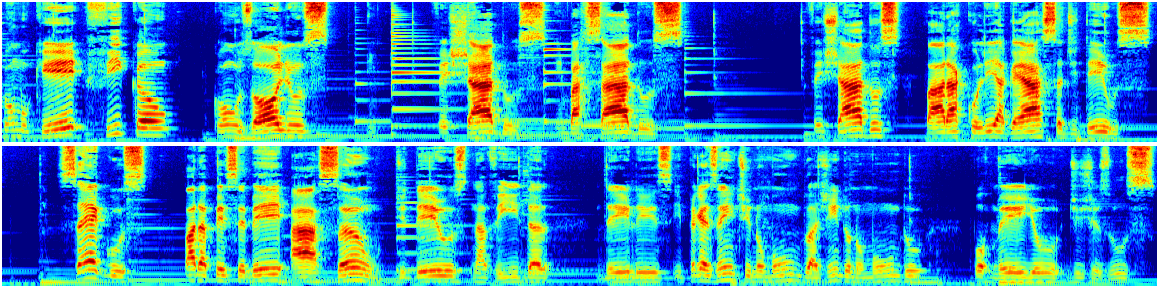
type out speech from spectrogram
como que ficam com os olhos fechados, embaçados, fechados para acolher a graça de Deus, cegos para perceber a ação de Deus na vida deles e presente no mundo, agindo no mundo por meio de Jesus.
